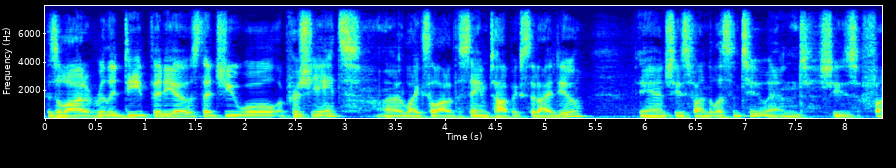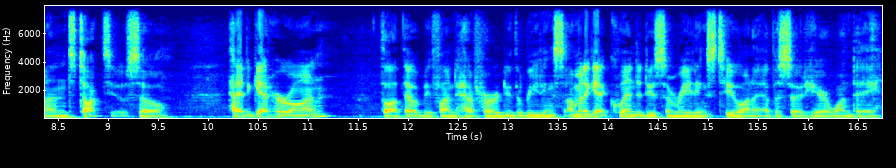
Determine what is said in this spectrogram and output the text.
there's a lot of really deep videos that you will appreciate. Uh, likes a lot of the same topics that I do, and she's fun to listen to, and she's fun to talk to. So, had to get her on. Thought that would be fun to have her do the readings. I'm to get Quinn to do some readings too on an episode here one day.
